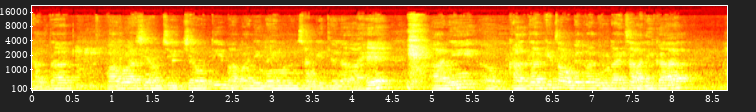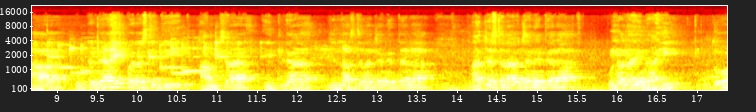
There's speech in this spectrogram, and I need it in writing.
खासदार व्हावं अशी आमची इच्छा होती. बाबांनी नाही म्हणून सांगितलेलं आहे. आणि खासदारकीचा उमेदवार निवडायचा अधिकार हा कुठल्याही परिस्थितीत आमच्या इथल्या जिल्हास्तराच्या नेत्याला राज्यस्तराच्या नेत्याला कुणालाही नाही. तो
